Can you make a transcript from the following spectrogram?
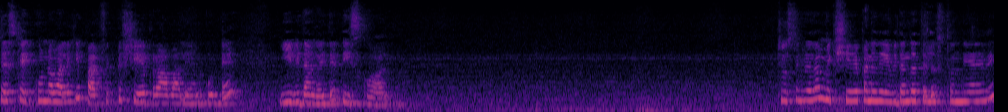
చెస్ట్ ఎక్కువ ఉన్న వాళ్ళకి పర్ఫెక్ట్ షేప్ రావాలి అనుకుంటే ఈ విధంగా అయితే తీసుకోవాలి. చూస్తుంది కదా మీకు షేప్ అనేది ఏ విధంగా తెలుస్తుంది అనేది?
